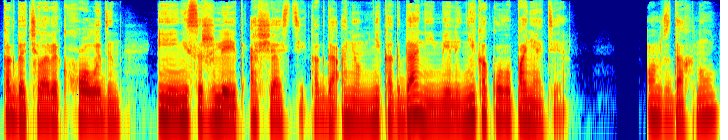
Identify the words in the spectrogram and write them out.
когда человек холоден и не сожалеет о счастье, когда о нем никогда не имели никакого понятия. Он вздохнул,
